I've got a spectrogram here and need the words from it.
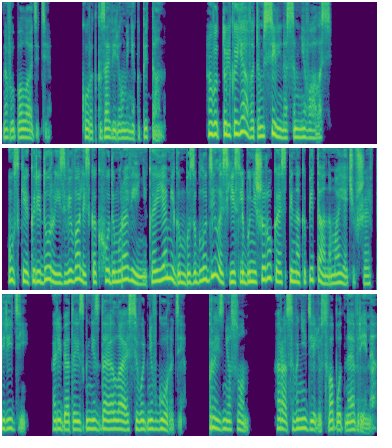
«Вы поладите», коротко заверил меня капитан. Вот только я в этом сильно сомневалась. Узкие коридоры извивались, как ходы муравейника, и я мигом бы заблудилась, если бы не широкая спина капитана, маячившая впереди. «Ребята из гнезда Элая сегодня в городе», — произнес он. «Раз в неделю свободное время.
